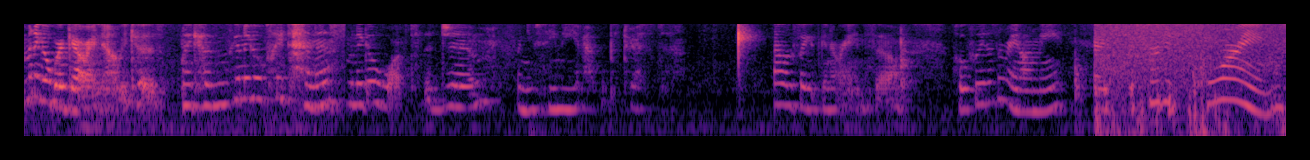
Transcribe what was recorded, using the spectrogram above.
I'm gonna go work out right now because my cousin's gonna go play tennis. I'm gonna go walk to the gym. When you see me, I will be dressed. Now It looks like it's gonna rain, so hopefully it doesn't rain on me. Guys, it started pouring.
